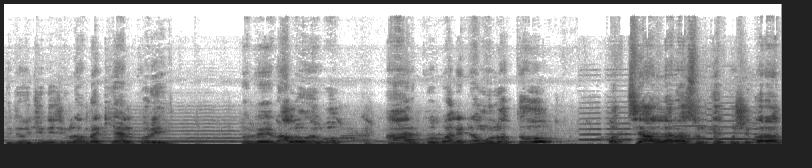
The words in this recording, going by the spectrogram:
যদি ওই জিনিসগুলো আমরা খেয়াল করি, তবে ভালো হইব। আর কোরবানিটা মূলত হচ্ছে আল্লাহ রাসুলকে খুশি করার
